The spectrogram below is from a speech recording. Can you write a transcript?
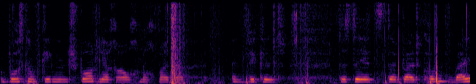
Bosskampf gegen den Sportlehrer auch noch weiter entwickelt. Dass der jetzt bald kommt, weil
